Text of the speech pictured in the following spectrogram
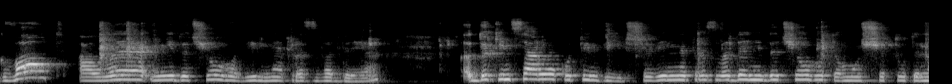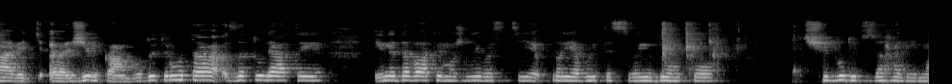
гвалт, але ні до чого він не призведе. До кінця року тим більше він не призведе ні до чого, тому що тут і навіть е, жінкам будуть рота затуляти і не давати можливості проявити свою думку. Чи будуть взагалі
